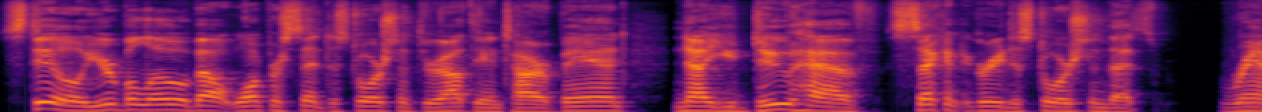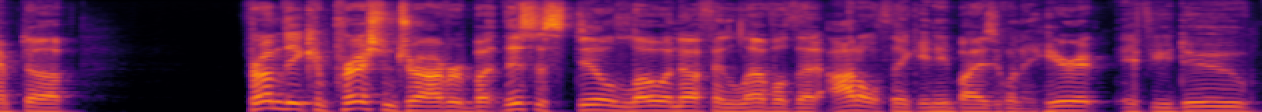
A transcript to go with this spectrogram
Still, you're below about 1% distortion throughout the entire band. Now, you do have second degree distortion that's ramped up from the compression driver, but this is still low enough in level that I don't think anybody's going to hear it. If you do,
